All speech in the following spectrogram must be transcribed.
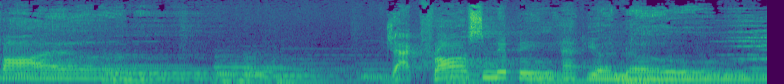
fire. Jack Frost nipping at your nose.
